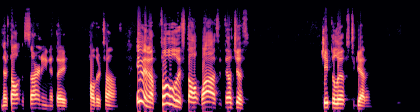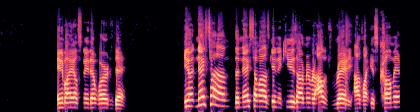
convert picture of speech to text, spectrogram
And they're thought discerning if they hold their tongues. Even a fool is thought wise if they'll just keep the lips together. Anybody else need that word today? You know, next time, the next time I was getting accused, I remember I was ready. I was like, it's coming.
